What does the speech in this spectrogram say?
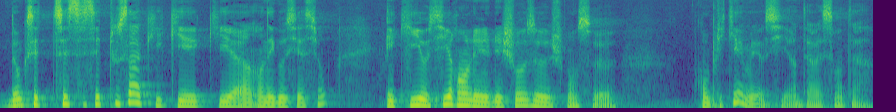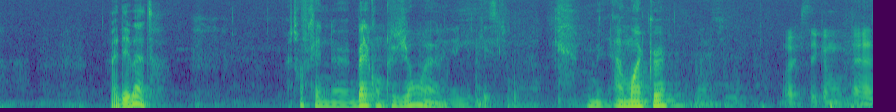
Donc, c'est tout ça qui, qui, est, qui est en négociation et qui aussi rend les, choses, je pense, euh, compliquées, mais aussi intéressantes à, débattre. Je trouve que c'est une belle conclusion. Euh, Il y a une question. Mais à moins que. Ouais, comme, euh,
